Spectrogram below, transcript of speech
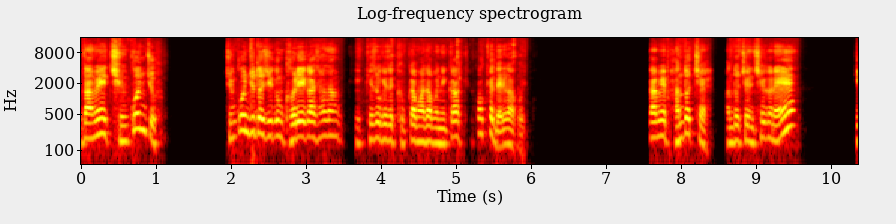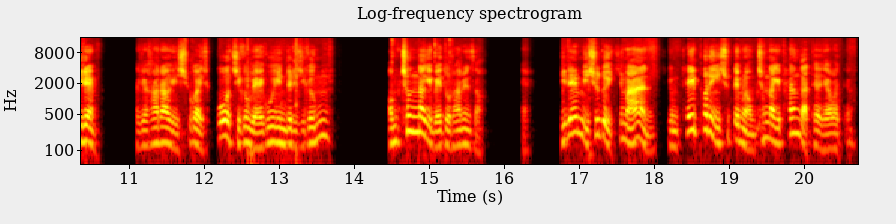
그 다음에 증권주 증권주도 지금 거래가 사상 계속해서 급감하다 보니까 꺾여 내려가고 있고. 그 다음에 반도체. 반도체는 최근에 디램 가격 하락 이슈가 있고, 지금 외국인들이 지금 엄청나게 매도를 하면서, 예. 디램 이슈도 있지만, 지금 테이퍼링 이슈 때문에 엄청나게 파는 것 같아요. 제가 볼 때요.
